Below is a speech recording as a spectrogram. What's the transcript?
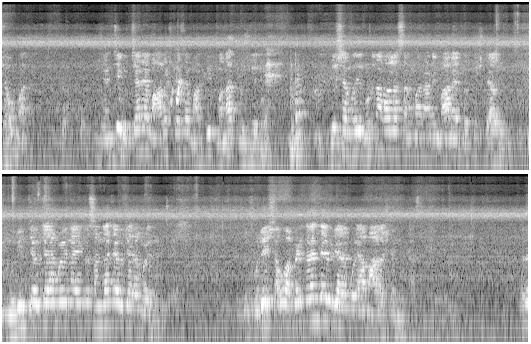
शाहू महाराज. यांचे विचार या महाराष्ट्राच्या मातीत मनात रुजलेले आहेत. देशामध्ये म्हणून आम्हाला सन्मान आणि मान आहे प्रतिष्ठा अजून. ती मुलींच्या विचारामुळे नाही तर संघाच्या विचारामुळे नाही. फुले शाहू आंबेडकरांच्या विचारामुळे हा महाराष्ट्र मोठा तर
